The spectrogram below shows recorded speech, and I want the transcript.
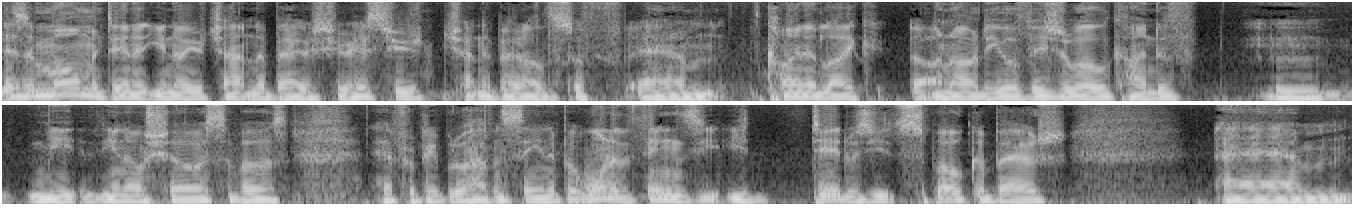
there's a moment in it, you know, you're chatting about your history, you're chatting about all the stuff, um, kind of like an audio visual kind of Mm. me, you know, show, I suppose, uh, for people who haven't seen it. But one of the things you, you did was you spoke about, um,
